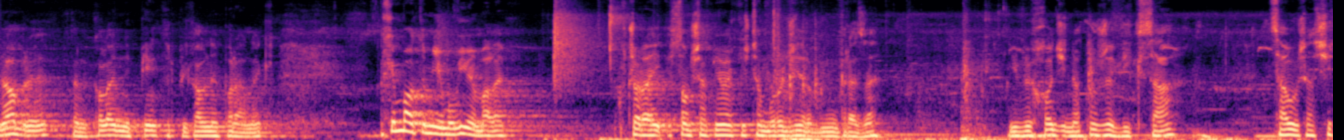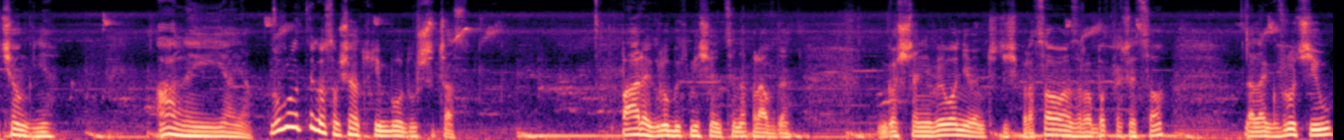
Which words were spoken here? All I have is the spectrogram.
Dobry, ten kolejny piękny, tropikalny poranek. Chyba o tym nie mówiłem, ale wczoraj sąsiad miał jakieś tam urodziny, robił imprezę i wychodzi na to, że Wiksa cały czas się ciągnie. Ale jaja. W ogóle tego sąsiada tu nie było dłuższy czas. Parę grubych miesięcy, naprawdę. Gościa nie było, nie wiem czy gdzieś pracował, zarobotka czy co. Ale jak wrócił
